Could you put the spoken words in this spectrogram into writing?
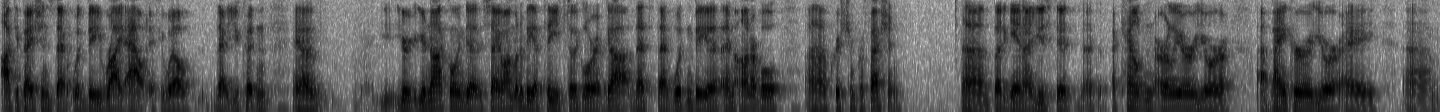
occupations that would be right out, if you will, that you couldn't. You know, you're you're not going to say, "Well, I'm going to be a thief to the glory of God." That's that wouldn't be a, an honorable uh, Christian profession. Uh, but again, I used the uh, accountant earlier. You're a banker. You're a um,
